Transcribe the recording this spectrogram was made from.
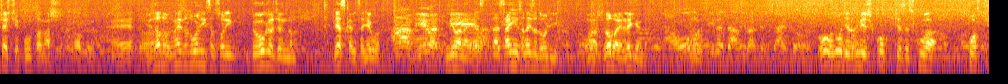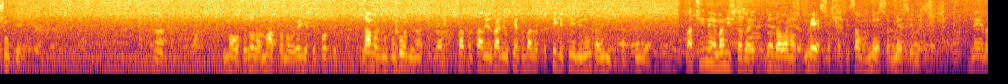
češće puta, naš. E, I najzadovoljniji sam s onim Beograđaninom, Ljeskavica njegova. A, Milan. Milana, da, sa njim sam najzadovoljniji. Znaš, dobar je, legenda. A ovo čime zalivate, šta je to? Ovo dođe, razumiješ, kod će se skuva kosti šuplje. I malo se doda masla, malo vegete, poslije zamrznuto dođe, znači, sad sam stavio zadnju kesu, baš da ste stigli prije minuta, vidite kako se. Znači, nema ništa da je dodavano meso, znači, samo meso, meso i meso. Nema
